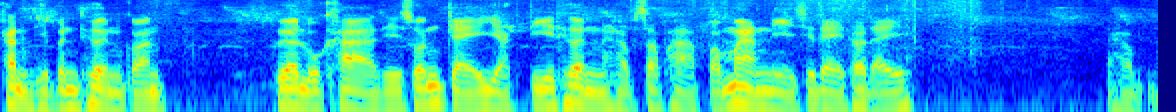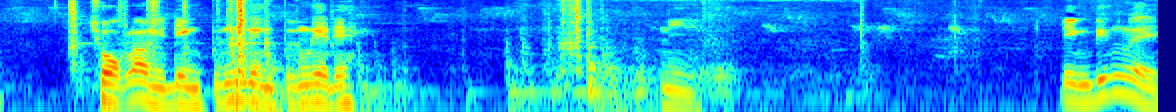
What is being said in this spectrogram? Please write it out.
ขั้นที่เป็นเทิร์นก่อน เพื่อลูกค้าที่สนใจอยากตีเทิร์นนะครับ สภาพประมาณนี้จะได้เท่าใดนะครับโชคเรานี่เด้งปึ้งเด้งปึ้งเลยเด้ นี่ เด้งดึงเลย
